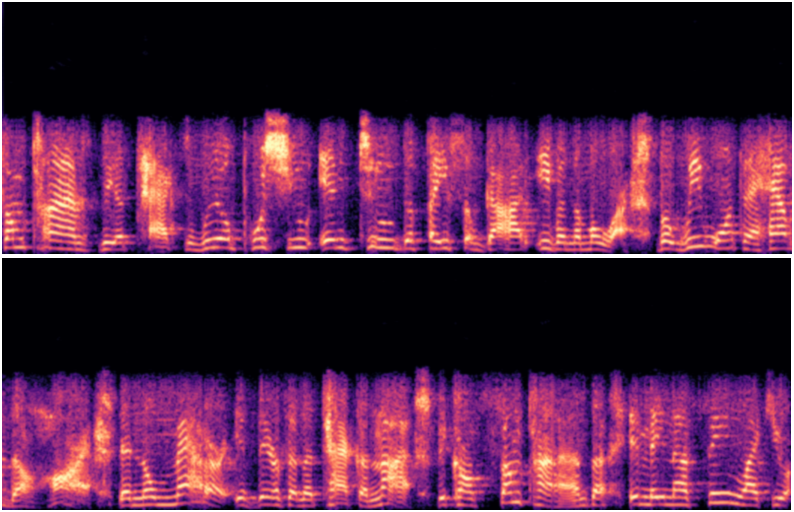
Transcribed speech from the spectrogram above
sometimes the attacks will push you into the face of God even the more. But we want to have the heart that no matter if there's an attack or not, because sometimes it may not seem like you're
